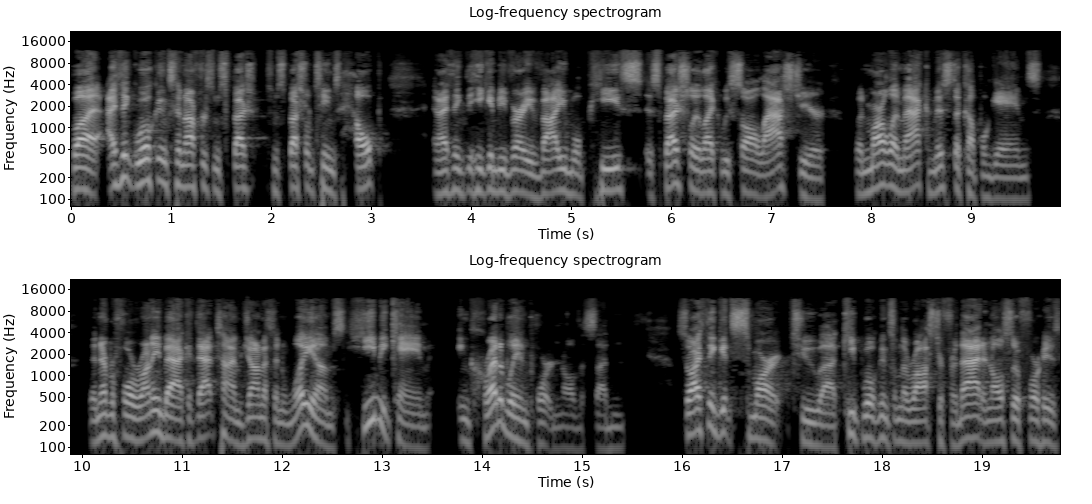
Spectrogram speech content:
But I think Wilkins can offer some special some special teams help, and I think that he can be a very valuable piece, especially like we saw last year when Marlon Mack missed a couple games. The number four running back at that time, Jonathan Williams, he became incredibly important all of a sudden. So I think it's smart to uh, keep Wilkins on the roster for that, and also for his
